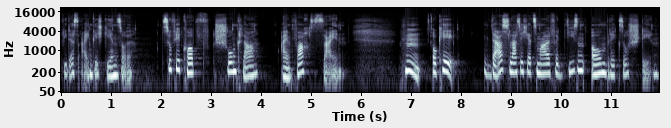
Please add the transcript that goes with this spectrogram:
wie das eigentlich gehen soll. Zu viel Kopf, schon klar, einfach sein. Hm, okay, das lasse ich jetzt mal für diesen Augenblick so stehen.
